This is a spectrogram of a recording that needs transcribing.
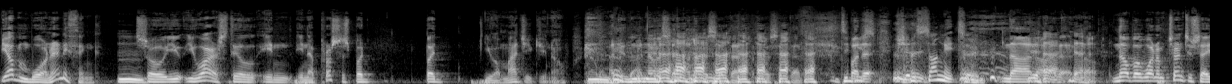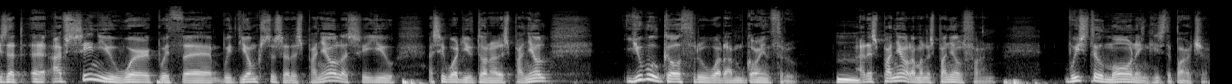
you haven't won anything. So you, you are still in, in a process, but but you are magic, you know. I, did, I, never said, I never said that. I never said that. Did but, you, uh, should have sung it to him. no, no, Yeah, no, no. No, but what I'm trying to say is that uh, I've seen you work with uh, with youngsters at Espanyol. I see you. I see what you've done at Espanyol. You will go through what I'm going through Hmm. at Espanyol. I'm an Espanyol fan. We're still mourning his departure.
